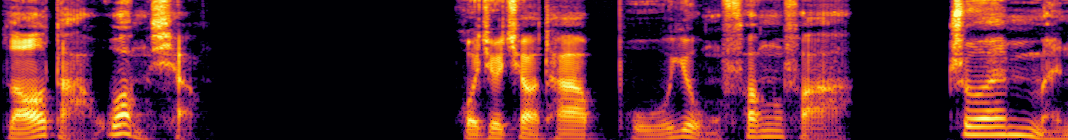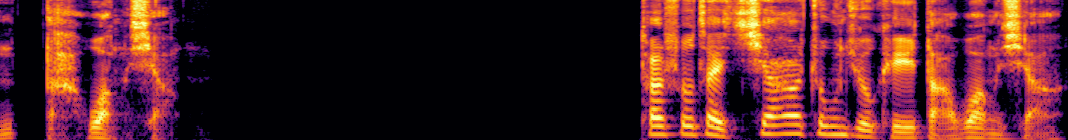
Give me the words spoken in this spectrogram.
老打妄想，我就叫他不用方法，专门打妄想。他说在家中就可以打妄想，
